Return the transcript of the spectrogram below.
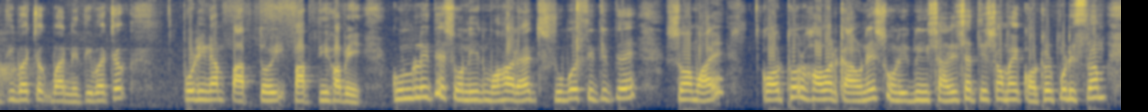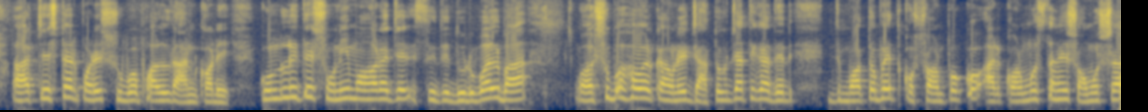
ইতিবাচক বা নেতিবাচক পরিণাম প্রাপ্তই, প্রাপ্তি হবে? কুণ্ডলিতে শনির মহারাজ শুভ স্থিতিতে সময় কঠোর হওয়ার কারণে শনি সাড়ে সাতির সময় কঠোর পরিশ্রম আর চেষ্টার পরে শুভ ফল দান করে। কুণ্ডলিতে শনি মহারাজের স্থিতি দুর্বল বা অশুভ হওয়ার কারণে জাতক জাতিকাদের মতভেদ, সম্পর্ক আর কর্মস্থানের সমস্যা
